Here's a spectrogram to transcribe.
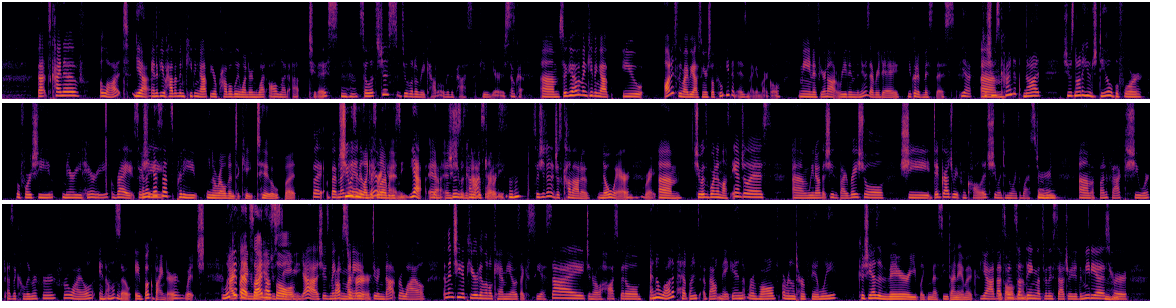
that's kind of a lot. Yeah. And if you haven't been keeping up, you're probably wondering what all led up to this. Mhm. So let's just do a little recap over the past few years. Okay. Um, so if you haven't been keeping up, you honestly might be asking yourself, who even is Meghan Markle? I mean, if you're not reading the news every day, you could have missed this. Yeah, because she was Um, kind of not, she was not a huge deal before, before she married Harry. Right. So and she, I guess that's pretty, you know, relevant to Kate too. But but but she was Meghan in is like a celebrity scene. Yeah, and- yeah. and she, she was, was an kind of a celebrity. Mhm. So she didn't just come out of nowhere. Right. Um, she was born in Los Angeles. Um, we know that she's biracial. She did graduate from college. She went to Northwestern. Mm-hmm. Um, a fun fact: she worked as a calligrapher for a while and Mm-hmm. also a bookbinder, which Look I at that side really hustle. Yeah, she was making Props money doing that for a while, and then she appeared in little cameos like CSI, General Hospital. And a lot of headlines about Meghan revolve around her family because she has a very like messy dynamic. Yeah, that's been something that's really saturated the media. Is Mhm. her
